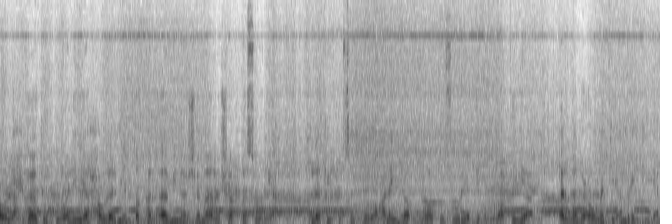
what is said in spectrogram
الأحداث الدولية حول المنطقة الآمنة شمال شرق سوريا التي تسيطر عليها قوات سوريا الديمقراطية المدعومة أمريكيا.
